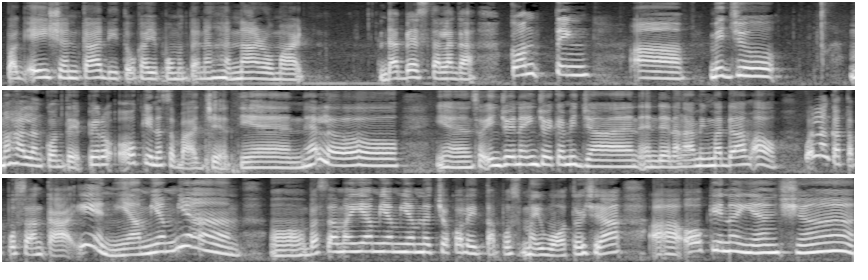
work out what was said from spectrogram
pag Asian ka, dito kayo pumunta ng Hanaro Mart. The best talaga. Konting, ah, medyo mahal lang konti, pero okay na sa budget. Yan. Hello. Yan. So, enjoy na enjoy kami dyan. And then, ang aming madam, oh, walang katapusang kain. Yum, yum, yum. Oh, basta may yum, yum, yum na chocolate, tapos may water siya, ah, okay na yan siya.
